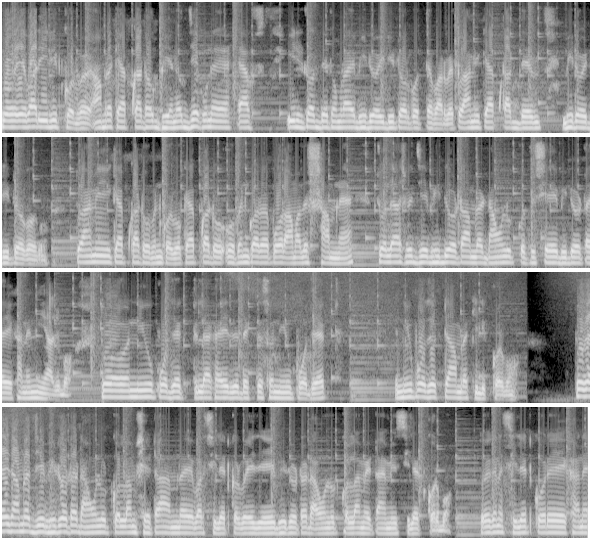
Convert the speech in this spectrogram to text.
তো এবার এডিট করবে। আমরা ক্যাপকাট হোক ভিএন হোক, যে কোনো অ্যাপস এডিটর দিয়ে তোমরা ভিডিও এডিটর করতে পারবে। তো আমি ক্যাপকাট দিয়ে ভিডিও এডিটর করব। তো আমি ক্যাপকাট ওপেন করব। ক্যাপকাট ওপেন করার পর আমাদের সামনে চলে আসবে যে ভিডিওটা আমরা ডাউনলোড করছি, সেই ভিডিওটা এখানে নিয়ে আসব। তো নিউ প্রজেক্ট লেখা এই যে দেখতেছো নিউ প্রজেক্ট নিউ প্রজেক্টে আমরা ক্লিক করব। তো গাইজ আমরা যে ভিডিওটা ডাউনলোড করলাম, সেটা আমরা এবার সিলেক্ট করব। এই যে এই ভিডিওটা ডাউনলোড করলাম, এটা আমি সিলেক্ট করব। তো এখানে সিলেক্ট করে এখানে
